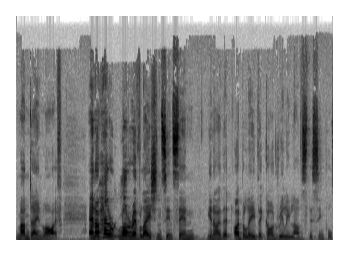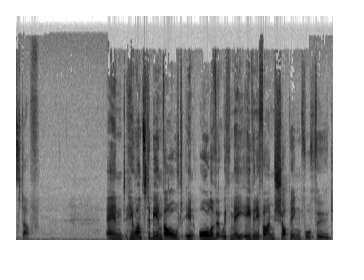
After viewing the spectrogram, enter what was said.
mundane life? And I've had a lot of revelation since then, you know, that I believe that God really loves the simple stuff. And He wants to be involved in all of it with me, even if I'm shopping for food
